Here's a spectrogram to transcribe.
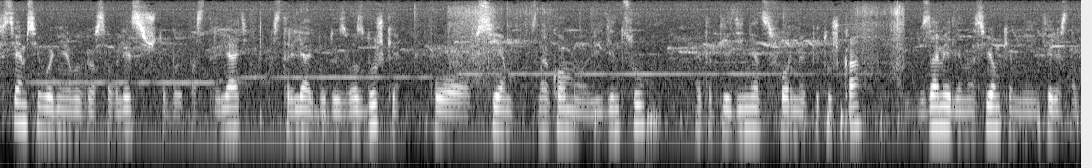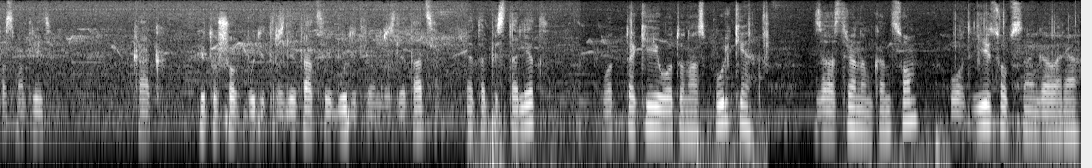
всем! Сегодня я выбрался в лес, чтобы пострелять. Стрелять буду из воздушки по всем знакомому леденцу. Этот леденец в форме петушка. В замедленной съемке мне интересно посмотреть, как петушок будет разлетаться и будет ли он разлетаться. Это пистолет. Вот такие вот у нас пульки заостренным концом. Вот. И, собственно говоря,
